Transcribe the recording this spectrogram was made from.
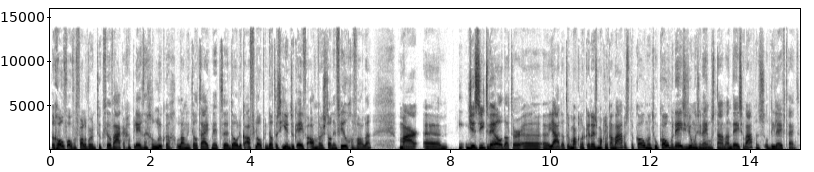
roofovervallen worden natuurlijk veel vaker gepleegd... en gelukkig lang niet altijd met uh, dodelijke afloop. En dat is hier natuurlijk even anders dan in veel gevallen. Maar ehm, je ziet wel dat er, uh, ja, dat er, makkelijker, er is makkelijk aan wapens te komen. Want hoe komen deze jongens in hemelsnaam aan deze wapens op die leeftijd?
